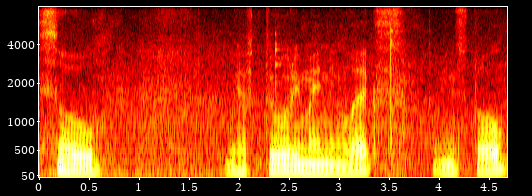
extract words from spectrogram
so we have two remaining legs to install.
